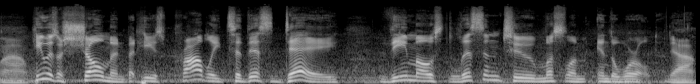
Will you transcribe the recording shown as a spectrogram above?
Wow. He was a showman, but he's probably to this day the most listened to Muslim in the world. Yeah.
